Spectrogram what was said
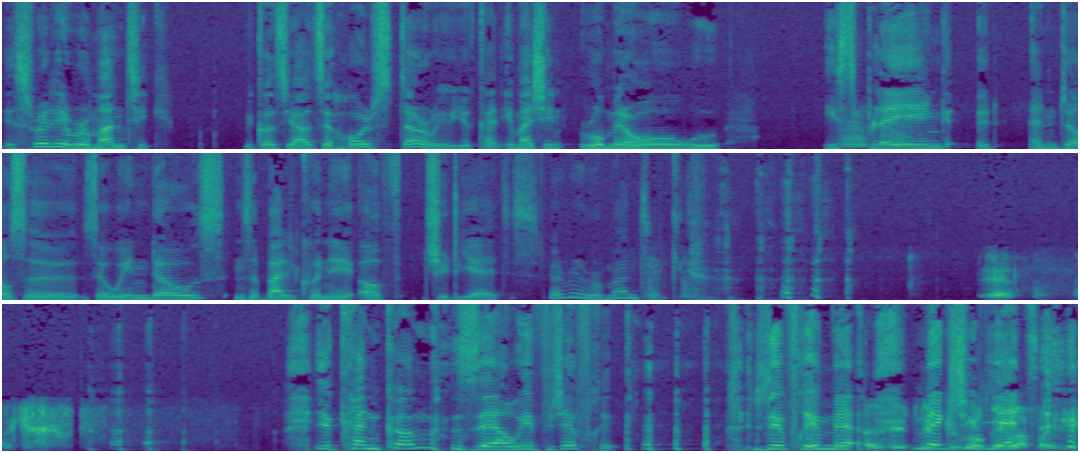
it's really romantic because you have the whole story. You can imagine Romeo who is Mhm. playing uh, under the the windows in the balcony of Juliet. It's very romantic. Mm-hmm. Yeah. Okay. You can come there with Jeffrey. Jeffrey ma- Uh, It, make it Juliet. He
